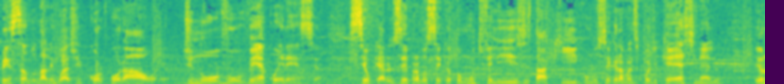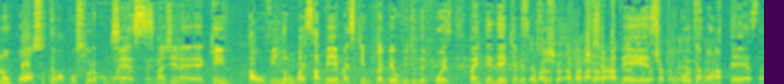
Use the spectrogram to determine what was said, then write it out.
Pensando na linguagem corporal, de novo vem a coerência. Se eu quero dizer para você que eu estou muito feliz de estar aqui com você gravando esse podcast, Nélio, eu não posso ter uma postura como sim, essa. Sim. Imagina, é, quem está ouvindo não vai saber, mas quem vai ver o vídeo depois vai entender que a minha Você postura abaixou, abaixou abaixei a cabeça, é, coloquei a mão na testa.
